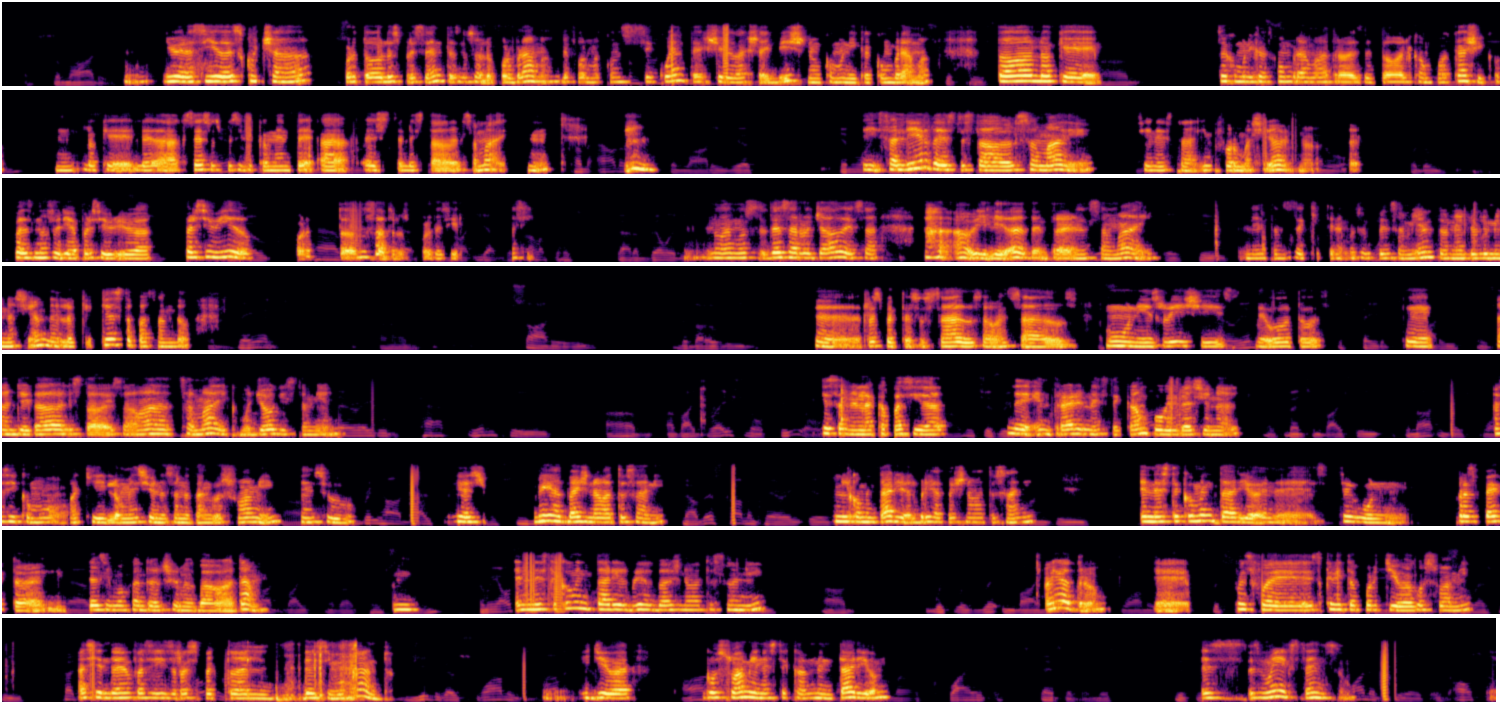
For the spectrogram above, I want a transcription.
y hubiera sido escuchada por todos los presentes, no solo por Brahma. De forma consecuente, Shirodakshai Vishnu comunica con Brahma todo lo que se comunica con Brahma a través de todo el campo akáshico, lo que le da acceso específicamente a este, el estado del samadhi. Y salir de este estado del samadhi sin esta información, pues no sería percibido, percibido por todos nosotros, por decir así. No hemos desarrollado esa habilidad de entrar en el samadhi. Entonces aquí tenemos un pensamiento, una iluminación de lo que qué está pasando. Eh, respecto a esos sadhus avanzados, munis, rishis, devotos, que han llegado al estado de samadhi como yogis también, que están en la capacidad de entrar en este campo vibracional, así como aquí lo menciona Sanatan Goswami en su Brihad Vaishnava Tosani, en el comentario del Brihad Vaishnava Tosani. En este comentario, en según respecto al décimo canto del Srimad Bhagavatam. En este comentario, el Brihad Vaishnava Tasani, hay otro que pues fue escrito por Jiva Goswami, haciendo énfasis respecto al décimo canto. Y Jiva Goswami en este comentario es, es muy extenso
